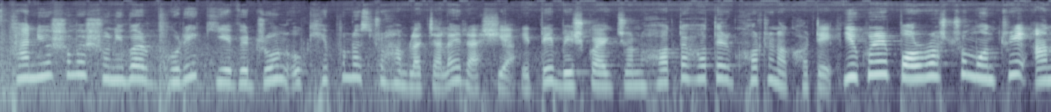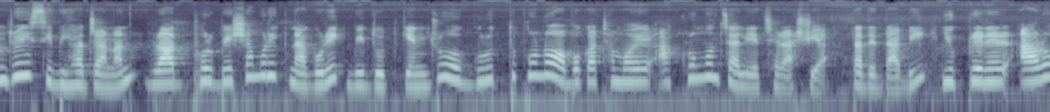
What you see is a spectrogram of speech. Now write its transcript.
স্থানীয় সময় শনিবার ভোরে কিয়েভে ড্রোন ও ক্ষেপণাস্ত্র হামলা চালায় রাশিয়া। এতে বেশ কয়েকজন হতাহতের ঘটনা ঘটে। ইউক্রেনের পররাষ্ট্রমন্ত্রী আন্দ্রেই সিবিহা জানান, রাতভর বেসামরিক নাগরিক, বিদ্যুৎ কেন্দ্র ও গুরুত্বপূর্ণ অবকাঠামোয় আক্রমণ চালিয়েছে রাশিয়া। তাদের দাবি, ইউক্রেনের আরও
